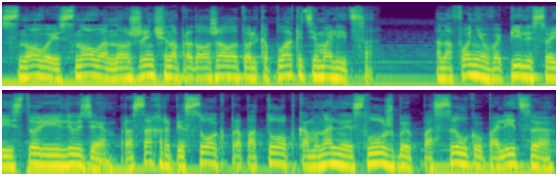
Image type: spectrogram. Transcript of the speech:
Снова и снова, но женщина продолжала только плакать и молиться. А на фоне вопили свои истории иллюзии. Про сахар-песок, про потоп, коммунальные службы, посылку, полицию.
